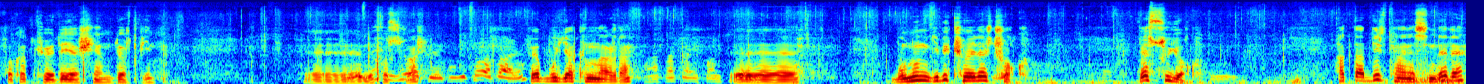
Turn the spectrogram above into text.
Fakat köyde yaşayan 4000 ee, nüfus var. Ve bu yakınlarda ee, bunun gibi köyler çok. Ve su yok. Hatta bir tanesinde de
